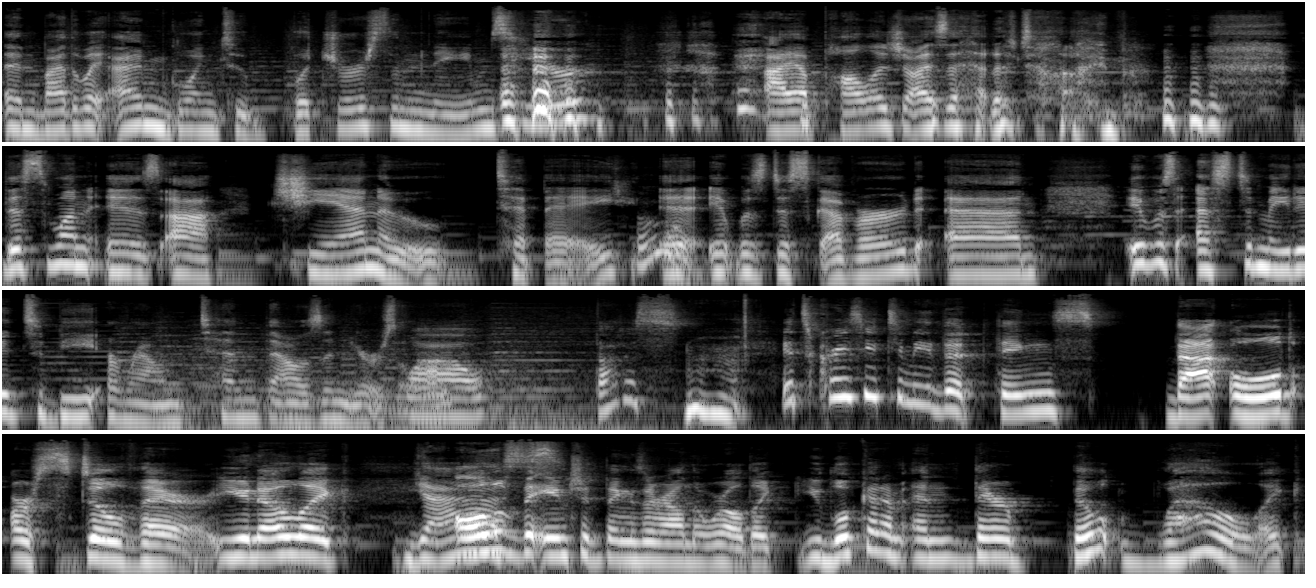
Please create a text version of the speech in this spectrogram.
and by the way, I'm going to butcher some names here. I apologize ahead of time. this one is uh, Chianu Tepe. It, it, was discovered and it was estimated to be around 10,000 years old. Wow. That is, mm-hmm. it's crazy to me that things that old are still there. You know, like yes. all of the ancient things around the world, like you look at them and they're built well. Like,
